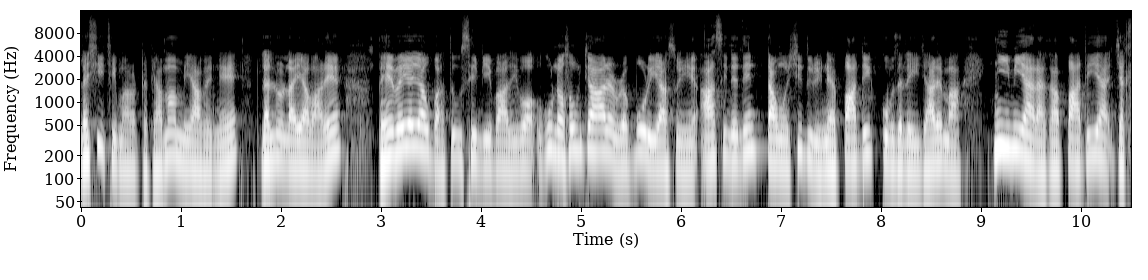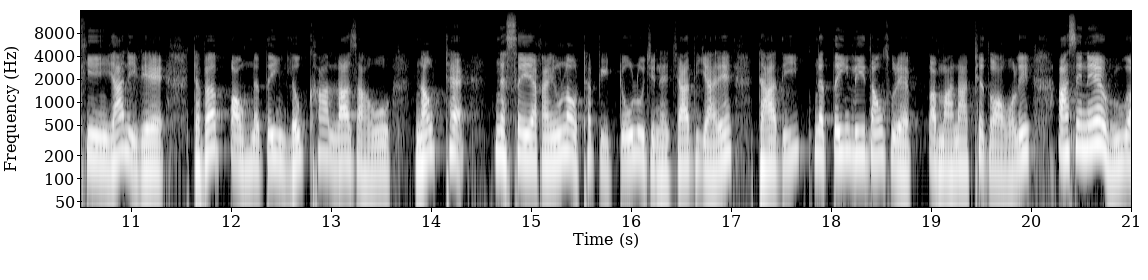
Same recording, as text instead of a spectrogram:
လက်ရှိချိန်မှာတော့တပြားမှမရဘဲနဲ့လက်လွတ်လိုက်ရပါတယ်ဘယ်ပဲရောက်ရောက်ပါသူအဆင်ပြေပါစီပေါ့အခုနောက်ဆုံးကြားရတဲ့ report တွေရဆိုရင်အာဆင်နယ်တင်းတာဝန်ရှိသူတွေနဲ့ပါတီကိုယ်စားလှယ်ကြားထဲမှာညှိမရတာကပါတီကရခင်ရနေတဲ့တပတ်ပေါင်2သိန်းလောက်ခလာစာကိုနောက်ထပ်20ရာခိုင်နှုန်းလောက်ထပ်ပြီးတိုးလို့ခြင်းနဲ့ကြားသိရတယ်။ဒါသည်2သိန်း4000ဆိုတဲ့ပမာဏဖြစ်သွားပါလေ။အာဆင်နယ်ရဲ့ rule က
